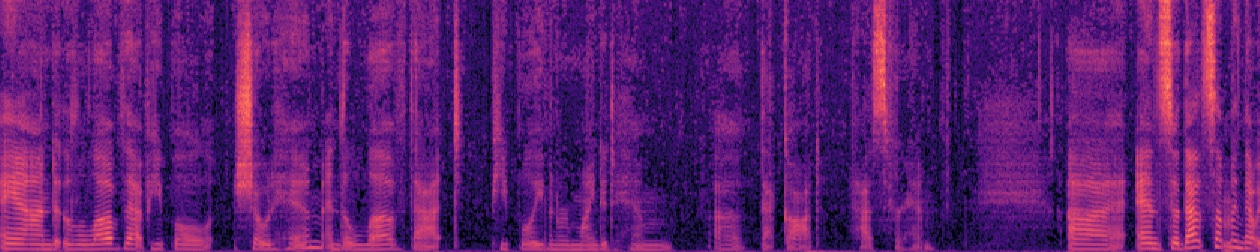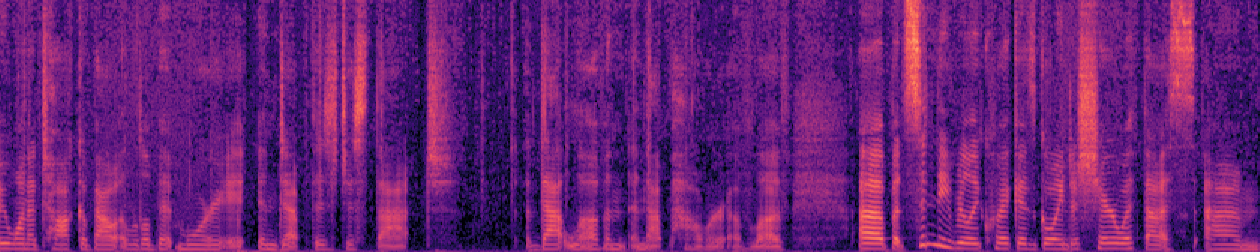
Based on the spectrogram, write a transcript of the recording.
and the love that people showed him and the love that people even reminded him uh, that god has for him uh, and so that's something that we want to talk about a little bit more in depth is just that that love and, and that power of love uh, but sydney really quick is going to share with us um,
